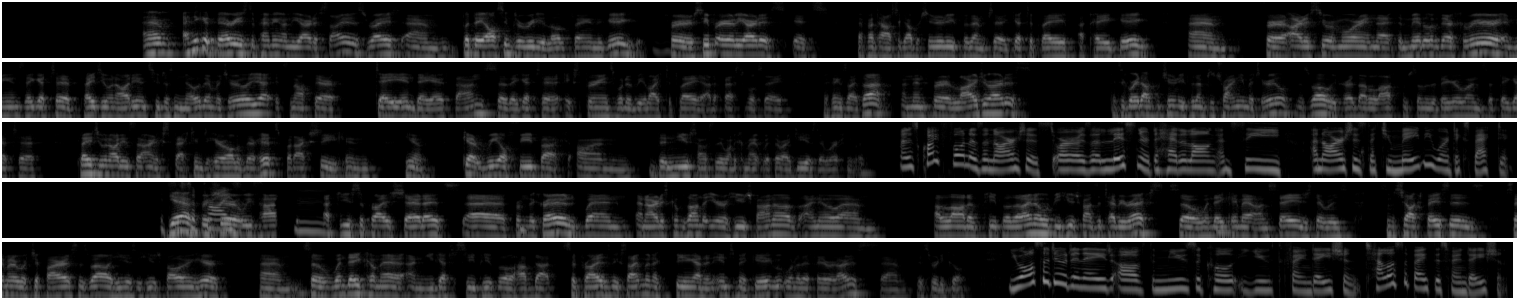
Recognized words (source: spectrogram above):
Um, I think it varies depending on the artist size, right? Um, but they all seem to really love playing the gig. Mm-hmm. For super early artists, it's a fantastic opportunity for them to get to play a paid gig. Um, for artists who are more in the, the middle of their career, it means they get to play to an audience who doesn't know their material yet. It's not their day in, day out fans. So they get to experience what it'd be like to play at a festival, say, or things like that. And then for larger artists, it's a great opportunity for them to try new material as well. We've heard that a lot from some of the bigger ones that they get to play to an audience that aren't expecting to hear all of their hits, but actually can, you know, get real feedback on the new songs that they want to come out with or ideas they're working with. And it's quite fun as an artist or as a listener to head along and see an artist that you maybe weren't expecting. It's yeah, for sure. We've had mm. a few surprise shout outs uh, from the crowd when an artist comes on that you're a huge fan of. I know um, a lot of people that I know would be huge fans of Tebi Rex. So when they mm. came out on stage, there was some shocked faces, similar with Jafaris as well. He has a huge following here. Um, so when they come out and you get to see people have that surprise and excitement of being at an intimate gig with one of their favorite artists, um, it's really cool. You also do it in aid of the Musical Youth Foundation. Tell us about this foundation.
